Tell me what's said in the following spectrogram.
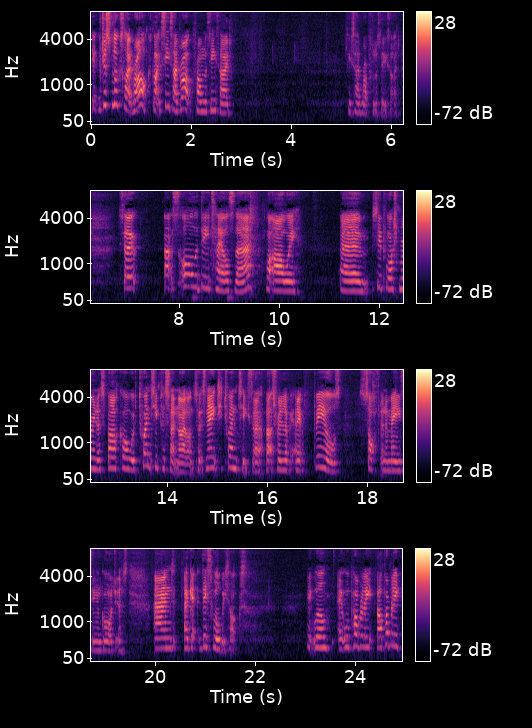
it just looks like rock like seaside rock from the seaside seaside rock from the seaside. So that's all the details there. What are we? Um, Superwash Merino Sparkle with 20% nylon. So it's an 80-20, so that's really lovely. And it feels soft and amazing and gorgeous. And I get this will be socks. it will, it will probably, I'll probably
